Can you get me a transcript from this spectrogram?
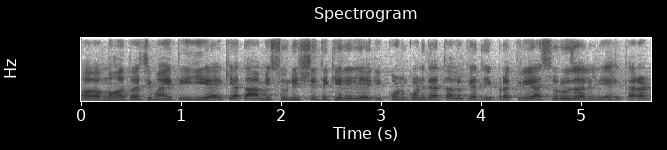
महत्त्वाची माहिती ही आहे की आता आम्ही सुनिश्चिती केलेली आहे की कोणकोणत्या तालुक्यात ही प्रक्रिया सुरू झालेली आहे. कारण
